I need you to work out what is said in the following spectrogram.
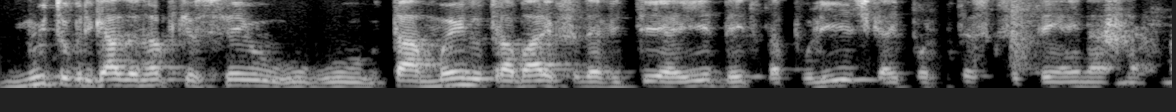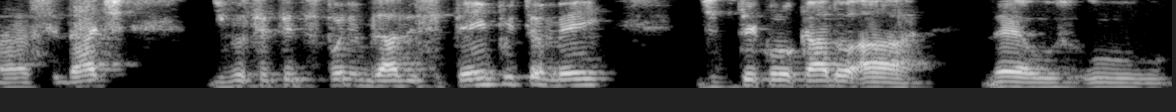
muito obrigado, não, porque eu sei o, o, tamanho do trabalho que você deve ter aí dentro da política, a importância que você tem aí na, na, na cidade, de você ter disponibilizado esse tempo e também de ter colocado a, né, o, o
